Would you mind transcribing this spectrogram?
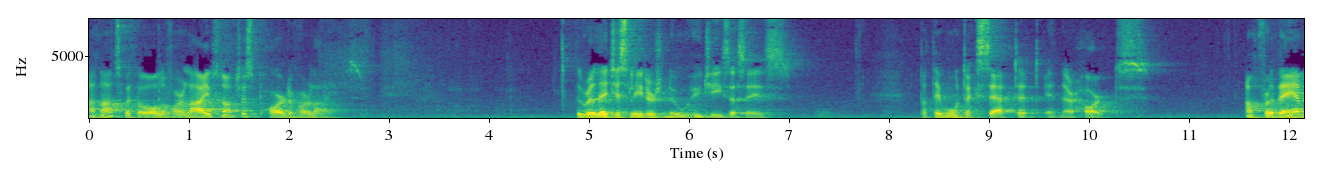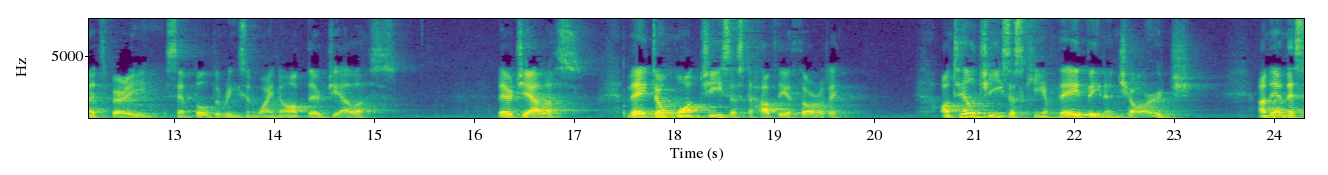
And that's with all of our lives, not just part of our lives. The religious leaders know who Jesus is, but they won't accept it in their hearts. And for them, it's very simple the reason why not. They're jealous. They're jealous. They don't want Jesus to have the authority. Until Jesus came, they've been in charge. And then this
